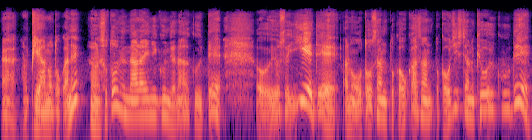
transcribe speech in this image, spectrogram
あのピアノとかね、外で習いに行くんじゃなくて、要するに家で、あの、お父さんとかお母さんとかおじいちゃんの教育で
